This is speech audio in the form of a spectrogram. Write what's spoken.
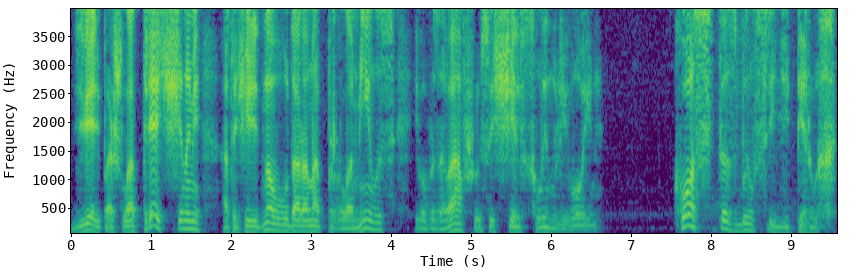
Дверь пошла трещинами, от очередного удара она проломилась, и в образовавшуюся щель хлынули воины. Костас был среди первых.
